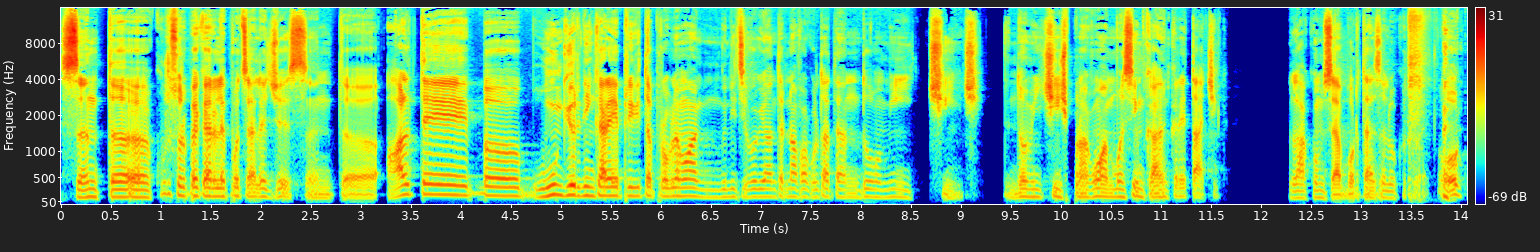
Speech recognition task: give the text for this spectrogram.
Sunt uh, cursuri pe care le poți alege, sunt uh, alte uh, unghiuri din care e privită problema. Gândiți-vă că eu am terminat facultatea în 2005. Din 2005 până acum mă simt ca în cretacic la cum se abordează lucrurile. Ok,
